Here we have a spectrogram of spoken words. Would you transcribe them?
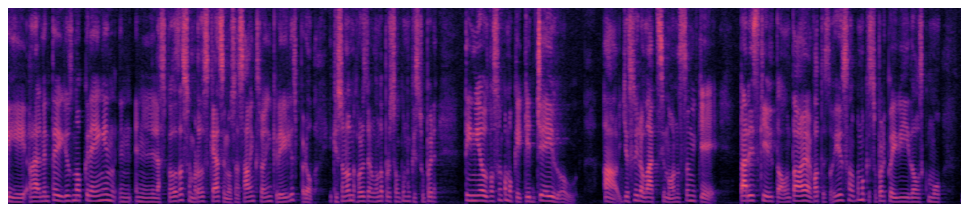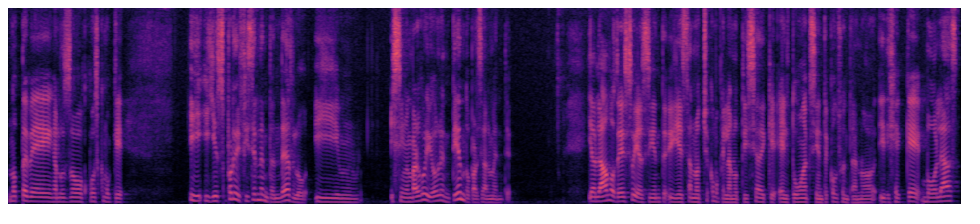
eh, realmente ellos no creen en, las cosas asombrosas que hacen. O sea, saben que son increíbles, pero y que son los mejores del mundo, pero son como que súper tímidos. No son como que, que J-Lo. Ah, yo soy lo máximo. No son que Paris Hilton. Ellos son como que súper cohibidos, como no te ven a los ojos, como que... Y, y es súper difícil de entenderlo. Y, y sin embargo yo lo entiendo parcialmente. Y hablábamos de eso y, el siguiente, y esa noche como que la noticia de que él tuvo un accidente con su entrenador. Y dije, qué bolas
